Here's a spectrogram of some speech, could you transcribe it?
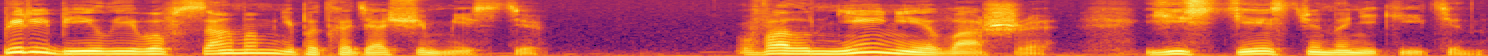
перебил его в самом неподходящем месте. «Волнение ваше — естественно, Никитин,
